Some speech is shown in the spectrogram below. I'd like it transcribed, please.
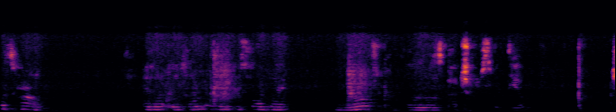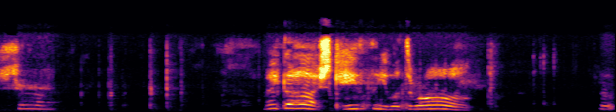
What's wrong? I don't think I'm going to my not to complete those. Sure. My gosh, Casey, what's wrong? You,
